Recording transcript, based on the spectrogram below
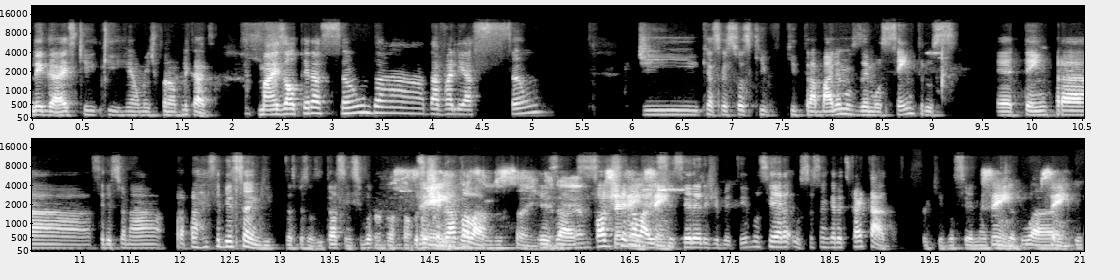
legais que, que realmente foram aplicados. Mas a alteração da, da avaliação de que as pessoas que, que trabalham nos hemocentros é, tem para selecionar, para receber sangue das pessoas. Então, assim, se você, você chegava lá, de sangue, exato, né? só de sim, chegar lá sim. e ser LGBT, você era, o seu sangue era descartado, porque você não sim, podia doar. Sim.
